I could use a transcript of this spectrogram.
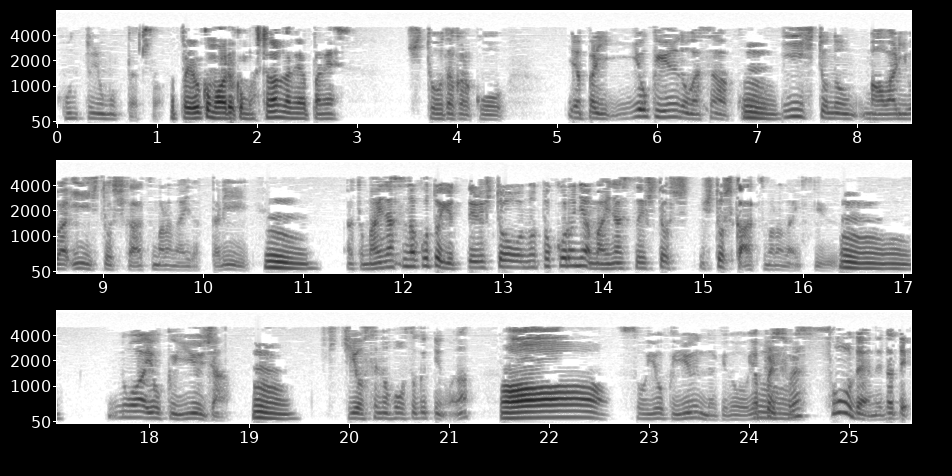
本当に思ったやつさ。やっぱ良くも悪くも人なんだね、やっぱね。人、だからこう、やっぱりよく言うのがさ、こう、うんいい人の周りはいい人しか集まらないだったり、うん。あとマイナスなことを言ってる人のところにはマイナスな人し人しか集まらないっていううんうんうん。のはよく言うじゃん。うん。引き寄せの法則っていうのかな？ああ。そうよく言うんだけど、やっぱりそりゃそうだよね。だって、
